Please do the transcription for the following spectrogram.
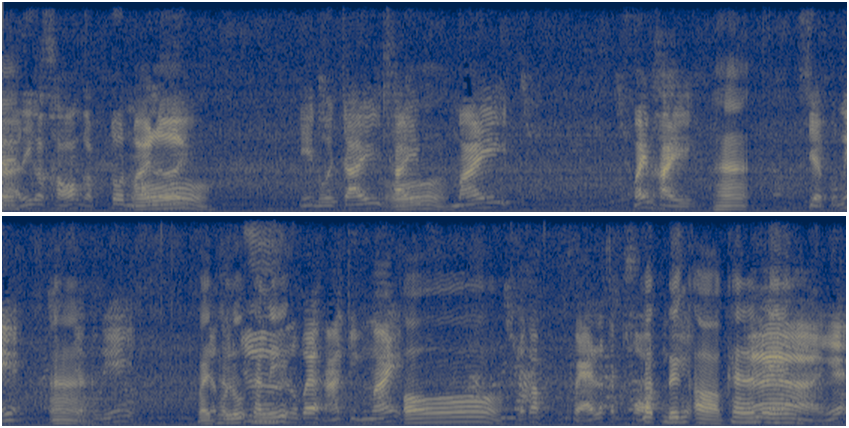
ยอ่านี่ก็คล้องกับต้นไม้เลย โอ้ นี่โดยใช้ใช้โอ้ ไม้ ไม้ไผ่ฮะเสียบตรงนี้อ่า เสียบตรงนี้ ไปทะลุทางนี้ แล้วก็ยื่ลงไปหากิ่งไม้อ๋อแล้วก็แขวนแล้วก็ถอดก็ดึงออกแค่นั้นเองาย่างเงี้ย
